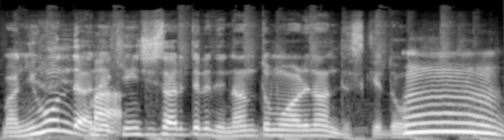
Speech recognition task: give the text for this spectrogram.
まあ日本ではね、まあ。禁止されてるで何ともあれなんですけど、うーん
